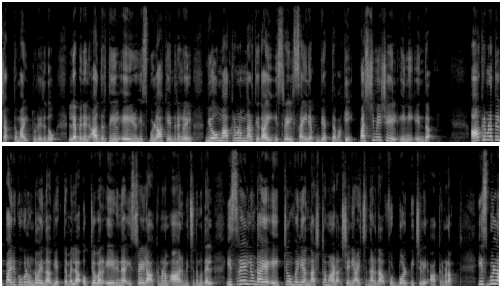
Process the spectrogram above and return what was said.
ശക്തമായി തുടരുന്നു. ലബനൻ അതിർത്തിയിൽ ഏഴ് ഹിസ്ബുള്ള കേന്ദ്രങ്ങളിൽ വ്യോമാക്രമണം നടത്തിയതായി ഇസ്രയേൽ സൈന്യം വ്യക്തമാക്കി. പശ്ചിമേഷ്യയിൽ ഇനി എന്ത്? ആക്രമണത്തിൽ പരിക്കുകളുണ്ടോ എന്ന് വ്യക്തമല്ല. ഒക്ടോബർ ഏഴിന് ഇസ്രയേൽ ആക്രമണം ആരംഭിച്ചതു മുതൽ ഇസ്രയേലിനുണ്ടായ ഏറ്റവും വലിയ നഷ്ടമാണ് ശനിയാഴ്ച നടന്ന ഫുട്ബോൾ പിച്ചിലെ ആക്രമണം. ഹിസ്ബുള്ള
